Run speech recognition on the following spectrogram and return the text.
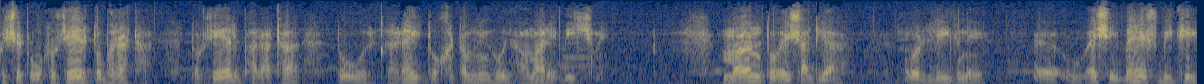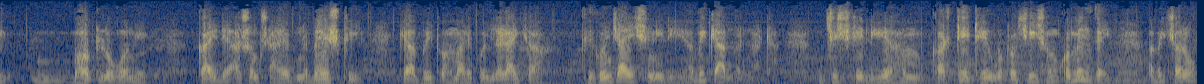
पीछे तो वो जेर तो भरा था। तो जेर भरा था तो लड़ाई तो खत्म नहीं हुई हमारे बीच में। मान तो ऐसा दिया और लीग ने ऐसी बहस भी की बहुत लोगों ने। कायदे आसम साहेब ने बहस की कि अभी तो हमारे कोई लड़ाई का, की गुंजाइश नहीं रही अभी क्या लड़ना था? जिसके लिए हम करते थे, वो तो चीज़ हमको मिल गई। अभी चलो,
